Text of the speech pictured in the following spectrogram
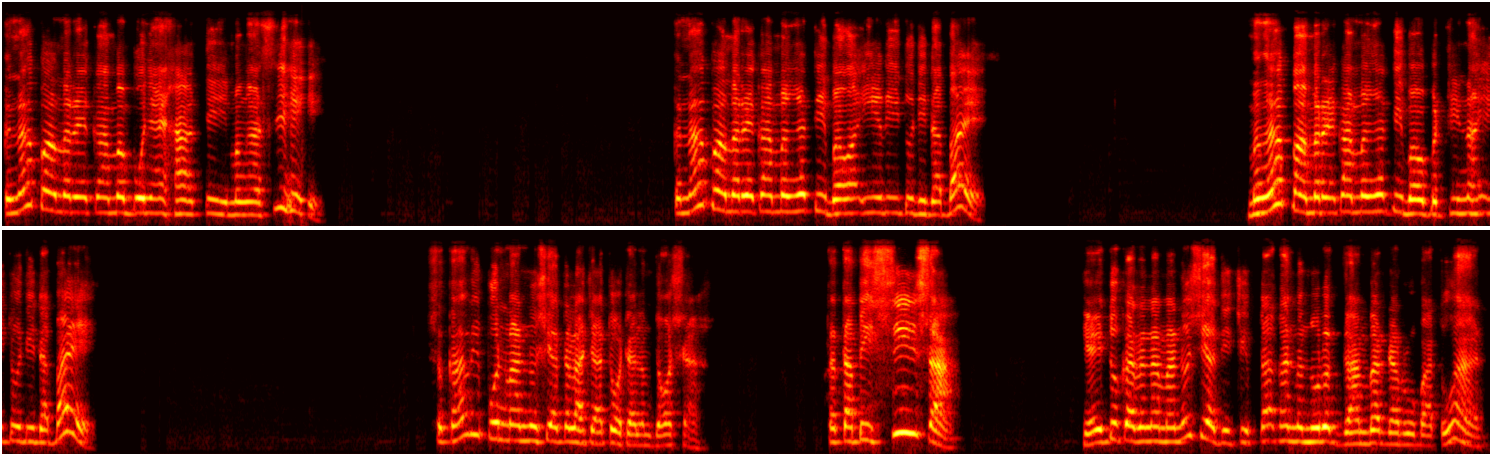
Kenapa mereka mempunyai hati mengasihi? Kenapa mereka mengerti bahwa iri itu tidak baik? Mengapa mereka mengerti bahwa berzina itu tidak baik? Sekalipun manusia telah jatuh dalam dosa, tetapi sisa yaitu karena manusia diciptakan menurut gambar dan rupa Tuhan.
